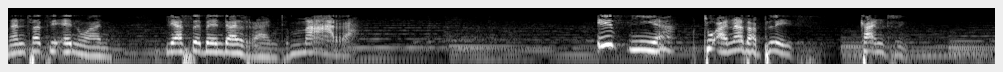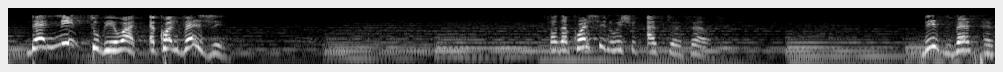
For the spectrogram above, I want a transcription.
nanithatha i-n1 liyasebenta lirand mara! If near to another place country there needs to be what a conversion so the question we should ask yourself This verse has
